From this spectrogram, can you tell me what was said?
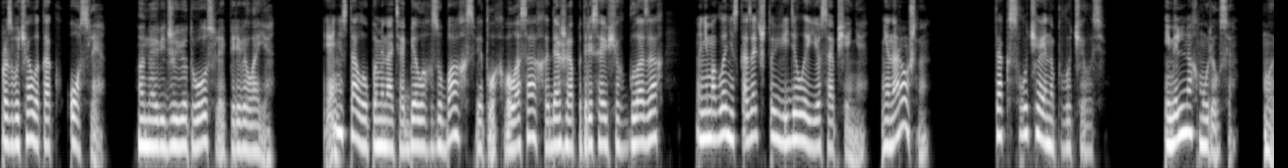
прозвучало как «Осле». «Она ведь живет в Осле», — перевела я. Я не стала упоминать о белых зубах, светлых волосах и даже о потрясающих глазах, но не могла не сказать, что видела ее сообщение. Не нарочно. Так случайно получилось. Эмиль нахмурился. Мы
